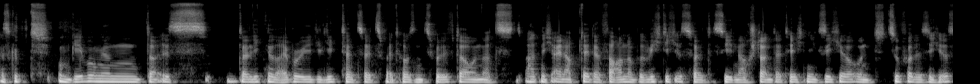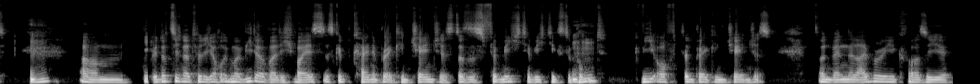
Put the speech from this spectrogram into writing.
es gibt Umgebungen, da ist, da liegt eine Library, die liegt halt seit 2012 da und hat, hat nicht ein Update erfahren, aber wichtig ist halt, dass sie nach Stand der Technik sicher und zuverlässig ist. Mhm. Ähm, die benutze ich natürlich auch immer wieder, weil ich weiß, es gibt keine Breaking Changes. Das ist für mich der wichtigste mhm. Punkt. Wie oft sind Breaking Changes? Und wenn eine Library quasi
